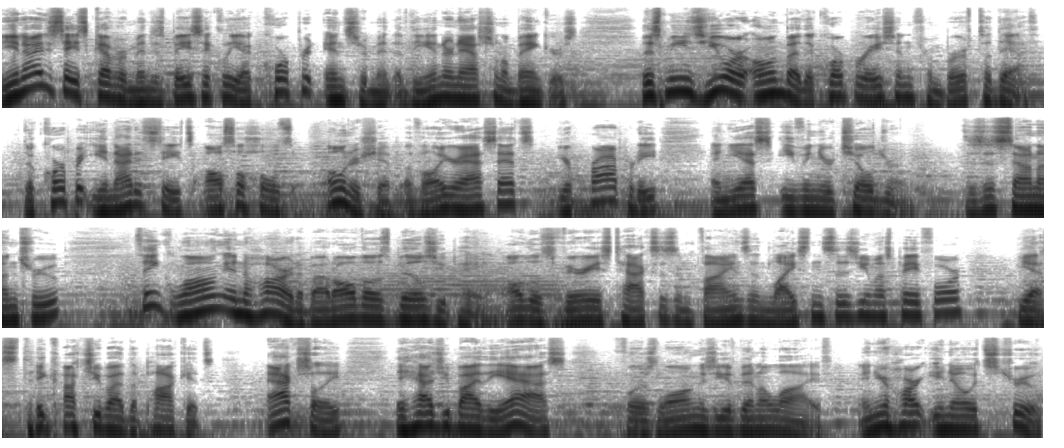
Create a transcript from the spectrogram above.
The United States government is basically a corporate instrument of the international bankers. This means you are owned by the corporation from birth to death. The corporate United States also holds ownership of all your assets, your property, and yes, even your children. Does this sound untrue? Think long and hard about all those bills you pay, all those various taxes and fines and licenses you must pay for. Yes, they got you by the pockets. Actually, they had you by the ass for as long as you've been alive. In your heart, you know it's true.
